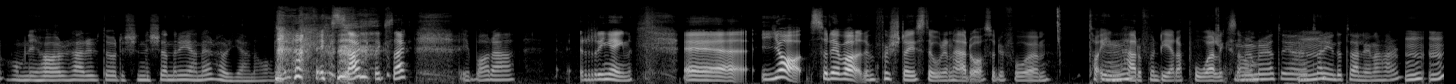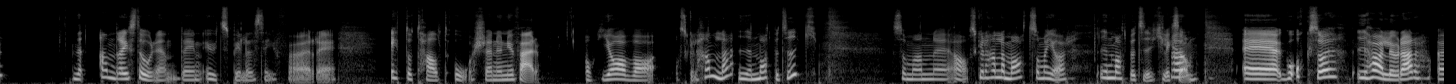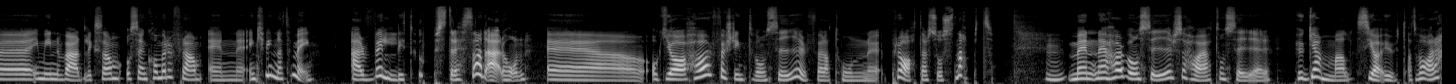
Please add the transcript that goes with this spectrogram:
Om ni hör här ute och ni känner igen er, hör gärna av er. exakt, exakt. Det är bara ringa in. Eh, ja, så det var den första historien här då, så du får eh, ta in Mm. här och fundera på liksom. Men jag, jag tar Mm. in detaljerna här. Mm, mm. Den andra historien den utspelade sig för eh, ett och ett halvt år sedan ungefär. Och jag var och skulle handla i en matbutik. Så man eh, ja, skulle handla mat som man gör i en matbutik. Liksom. Eh, går också i hörlurar eh, i min värld. Liksom. Och sen kommer det fram en, en kvinna till mig. Är väldigt uppstressad är hon. Eh, och jag hör först inte vad hon säger för att hon eh, pratar så snabbt. Mm. Men när jag hör vad hon säger så hör jag att hon säger Hur gammal ser jag ut att vara?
